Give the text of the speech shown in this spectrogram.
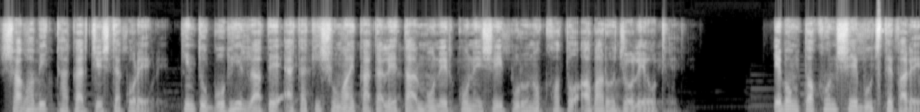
স্বাভাবিক থাকার চেষ্টা করে, কিন্তু গভীর রাতে একাকী সময় কাটালে তার মনের কোণে সেই পুরনো ক্ষত আবারও জ্বলে ওঠে। এবং তখন সে বুঝতে পারে,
